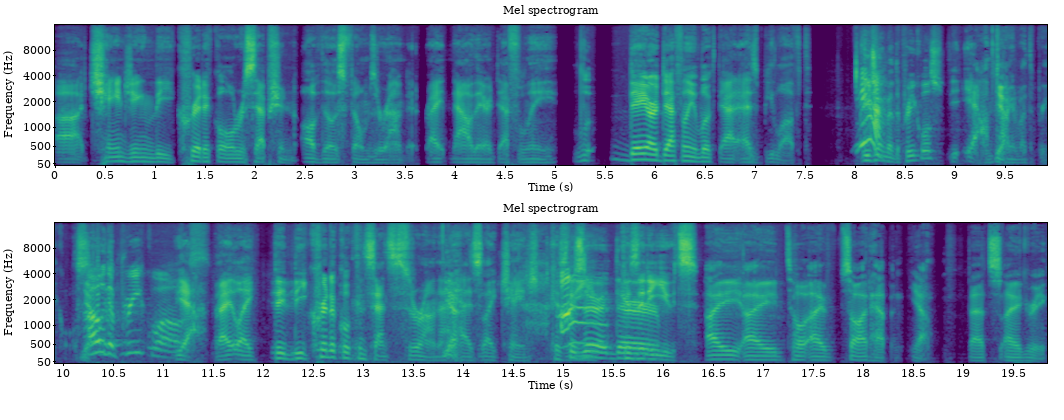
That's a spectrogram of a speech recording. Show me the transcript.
uh changing the critical reception of those films around it. Right now they are definitely they are definitely looked at as beloved. Are you talking about the prequels? Yeah, I'm Yeah. talking about the prequels. Oh, the prequels. Yeah, right. Like the, the critical consensus around that Yeah. has like changed because Because they're, because of they're- the Utes. I I to, I saw it happen. Yeah, that's I agree.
